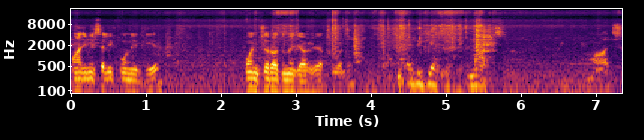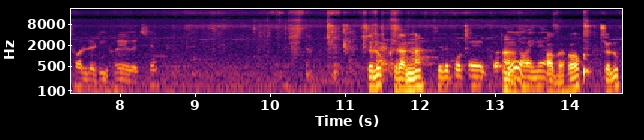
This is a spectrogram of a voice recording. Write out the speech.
পাঁচ মিশালি পনির দিয়ে পঞ্চরত্ন যাবে যাকে বলে এদিকে আছে মাছ মাছ অলরেডি হয়ে গেছে চলুক রান্না সেটা পটে হ্যাঁ। হয় না হবে হোক চলুক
